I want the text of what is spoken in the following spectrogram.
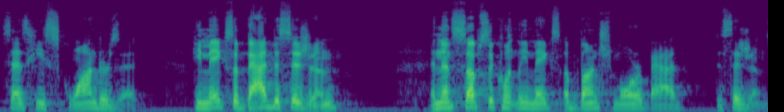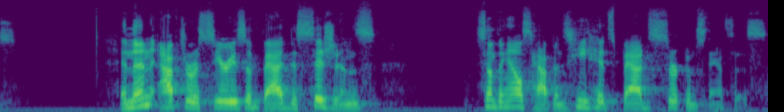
says he squanders it. He makes a bad decision and then subsequently makes a bunch more bad decisions. And then, after a series of bad decisions, something else happens. He hits bad circumstances.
